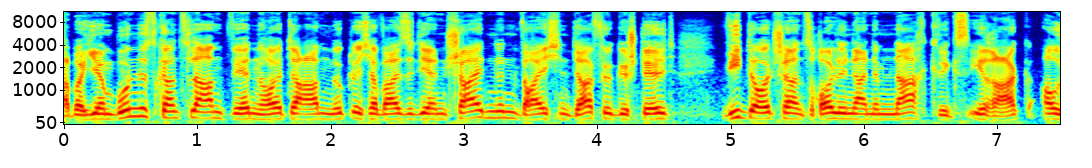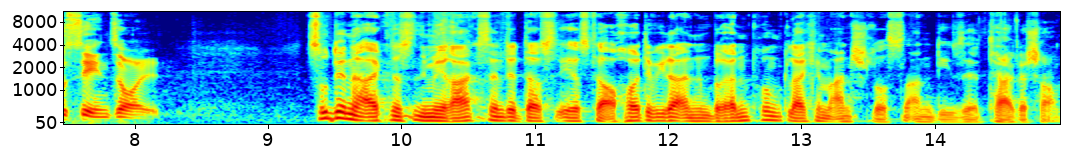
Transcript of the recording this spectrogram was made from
Aber hier im Bundeskanzleramt werden heute Abend möglicherweise die entscheidenden Weichen dafür gestellt, wie Deutschlands Rolle in einem Nachkriegs-Irak aussehen soll. Zu den Ereignissen im Irak sendet das erste auch heute wieder einen Brennpunkt gleich im Anschluss an diese Tagesschau.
